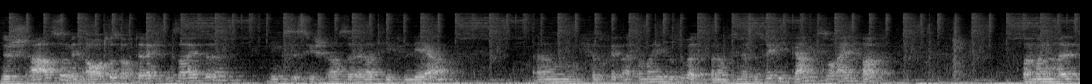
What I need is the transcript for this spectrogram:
eine Straße mit Autos auf der rechten Seite. Links ist die Straße relativ leer. Ähm, ich versuche jetzt einfach mal hier so rüber zu balancieren. Das ist wirklich gar nicht so einfach, weil man halt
